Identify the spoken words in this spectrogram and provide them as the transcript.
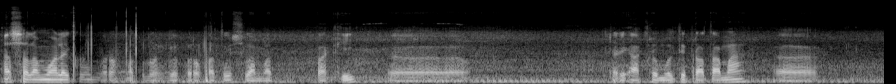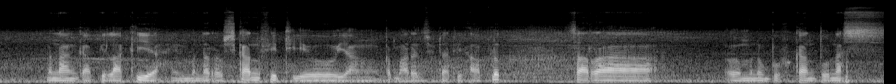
Assalamualaikum warahmatullahi wabarakatuh. Selamat pagi. Eh, Dari Agro Multi Pratama eh, Menanggapi lagi ya Ingin meneruskan video yang kemarin sudah diupload Cara eh, menumbuhkan tunas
